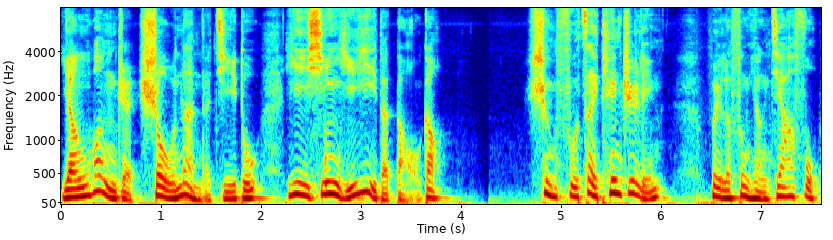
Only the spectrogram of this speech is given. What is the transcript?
仰望着受难的基督，一心一意的祷告：“圣父在天之灵，为了奉养家父，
